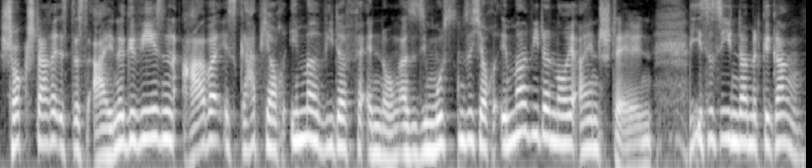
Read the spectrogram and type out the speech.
Schockstarre ist das eine gewesen, aber es gab ja auch immer wieder Veränderungen. Also Sie mussten sich auch immer wieder neu einstellen. Wie ist es Ihnen damit gegangen?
